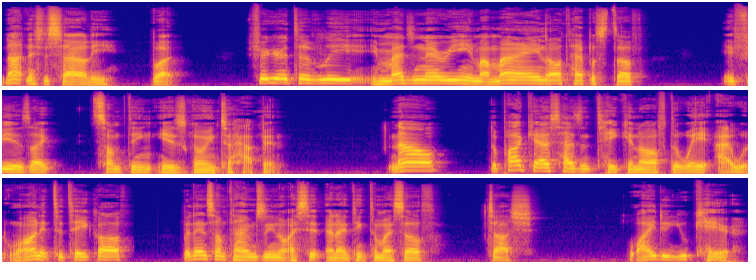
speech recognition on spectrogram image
Not necessarily, but figuratively, imaginary in my mind, all type of stuff. It feels like something is going to happen. Now, the podcast hasn't taken off the way I would want it to take off. But then sometimes, you know, I sit and I think to myself, Josh, why do you care?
